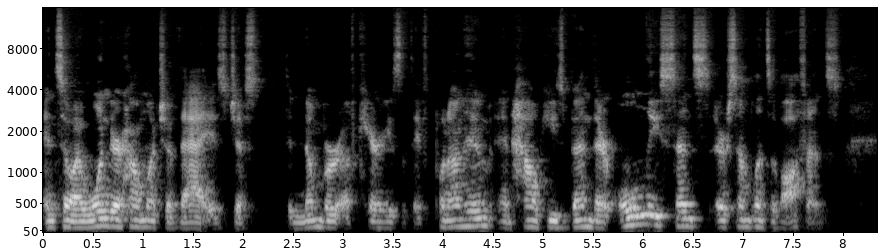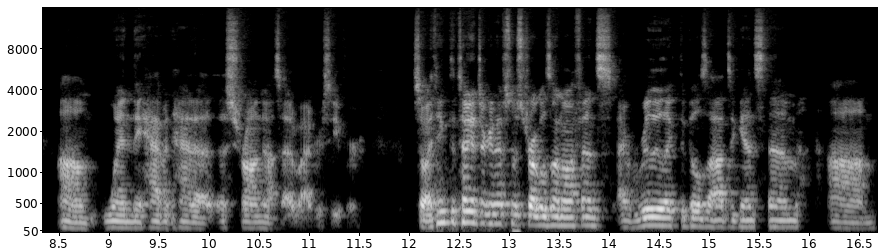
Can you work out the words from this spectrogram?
And so I wonder how much of that is just the number of carries that they've put on him and how he's been their only sense or semblance of offense um, when they haven't had a, a, strong outside wide receiver. So I think the Titans are going to have some struggles on offense. I really like the Bills' odds against them. Um,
